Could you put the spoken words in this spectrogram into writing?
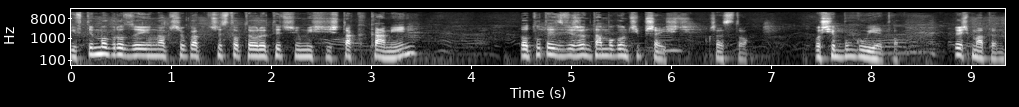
i w tym ogrodzeniu na przykład czysto teoretycznie umieścisz tak kamień, to tutaj zwierzęta mogą ci przejść przez to, bo się buguje to. Cześć Matem.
